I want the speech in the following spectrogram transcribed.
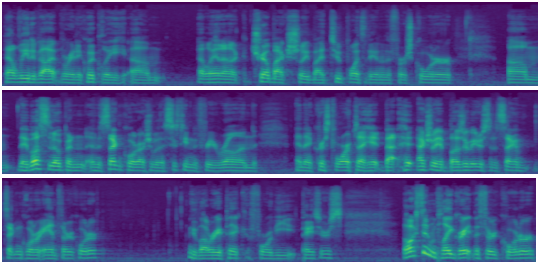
that lead evaporated quickly. Um, Atlanta trailed actually by two points at the end of the first quarter. Um, they busted open in the second quarter actually with a 16 to three run, and then Chris Duarte hit, actually hit buzzer beaters in the second second quarter and third quarter. The lottery pick for the Pacers. The Hawks didn't play great in the third quarter,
